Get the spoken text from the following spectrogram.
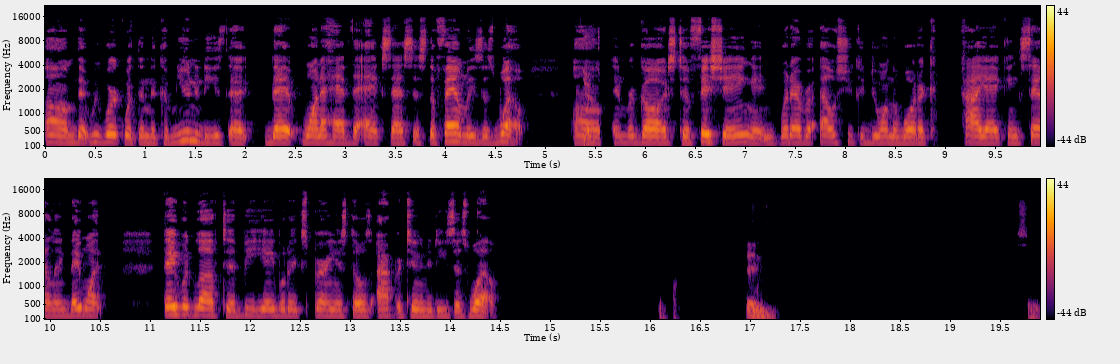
um, that we work with in the communities that that want to have the access; it's the families as well um, in regards to fishing and whatever else you could do on the water, kayaking, sailing. They want, they would love to be able to experience those opportunities as well. And so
